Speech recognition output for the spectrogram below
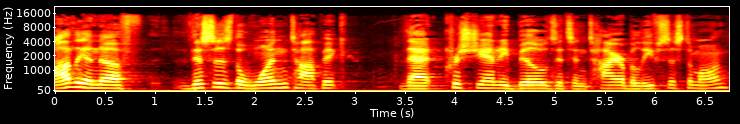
Oddly enough, this is the one topic that Christianity builds its entire belief system on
